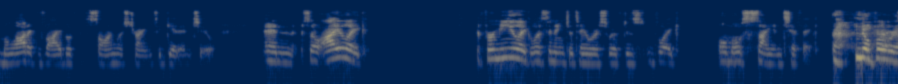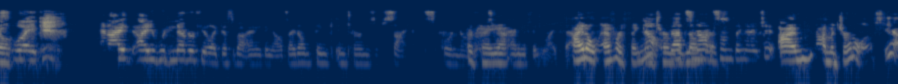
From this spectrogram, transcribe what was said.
melodic vibe of the song was trying to get into. And so I like, for me, like listening to Taylor Swift is like almost scientific. no, for real. Like, I I would never feel like this about anything else. I don't think in terms of science or numbers Okay, yeah. or anything like that. I don't ever think No, in terms that's of not something I do. I'm I'm a journalist. Yeah,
